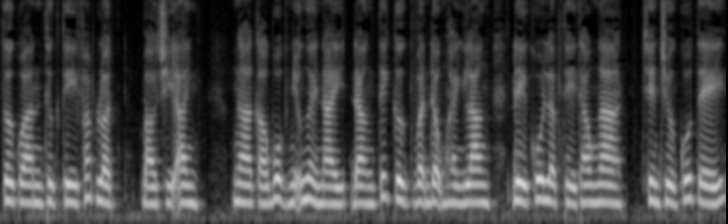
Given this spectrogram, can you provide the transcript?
cơ quan thực thi pháp luật, báo chí Anh. Nga cáo buộc những người này đang tích cực vận động hành lang để cô lập thể thao Nga trên trường quốc tế,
